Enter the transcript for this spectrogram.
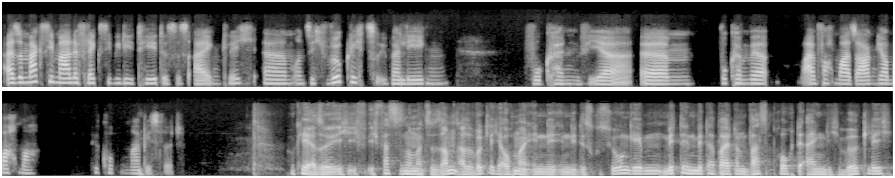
Also maximale Flexibilität ist es eigentlich ähm, und sich wirklich zu überlegen, wo können wir, ähm, wo können wir einfach mal sagen, ja, mach mal. Wir gucken mal, wie es wird. Okay, also ich, ich, ich fasse das nochmal zusammen. Also wirklich auch mal in die, in die Diskussion geben mit den Mitarbeitern, was braucht er eigentlich wirklich,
